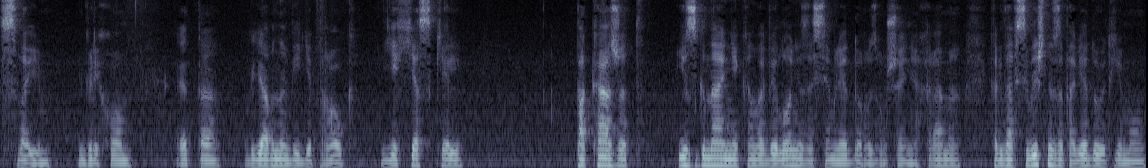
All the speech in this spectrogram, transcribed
своим грехом. Это в явном виде пророк Ехескель покажет изгнанникам в Вавилоне за 7 лет до разрушения храма, когда Всевышний заповедует ему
